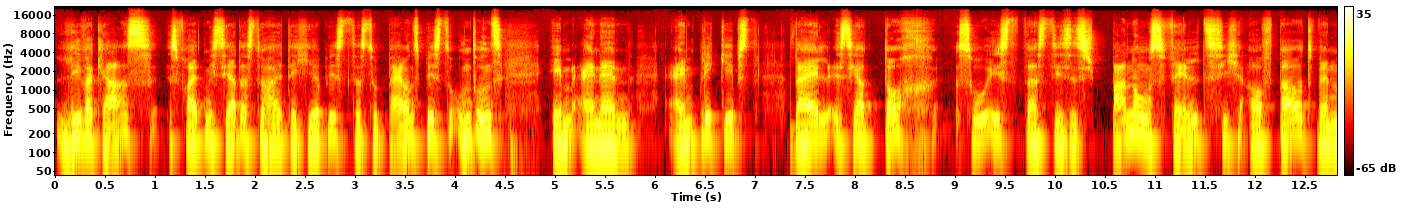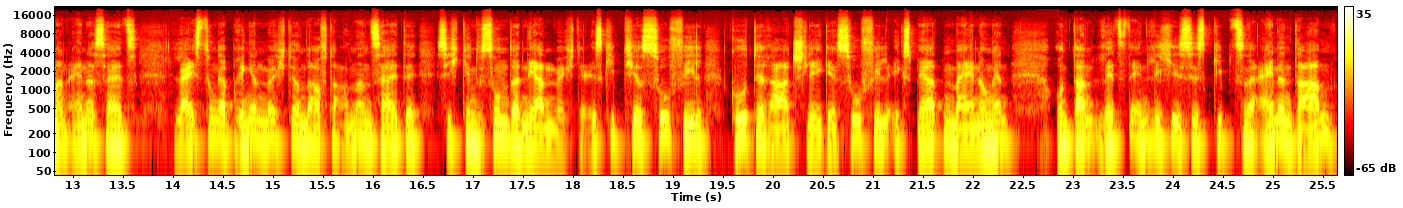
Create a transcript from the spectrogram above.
Lieber Klaas, es freut mich sehr, dass du heute hier bist, dass du bei uns bist und uns eben einen Einblick gibst, weil es ja doch so ist, dass dieses Spannungsfeld sich aufbaut, wenn man einerseits Leistung erbringen möchte und auf der anderen Seite sich gesund ernähren möchte. Es gibt hier so viel gute Ratschläge, so viel Expertenmeinungen und dann letztendlich ist es gibt es nur einen Darm,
